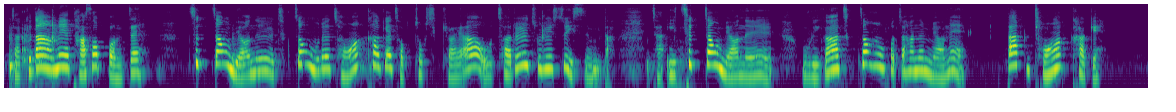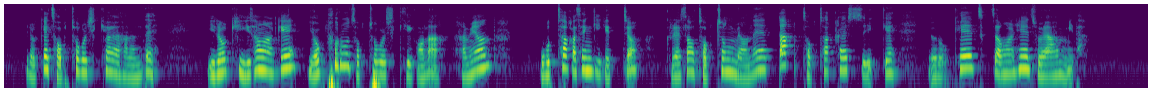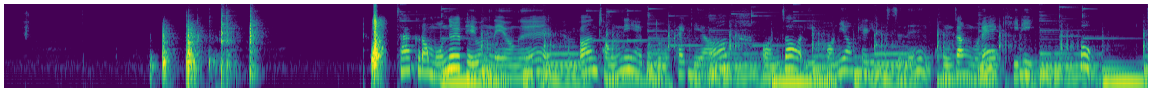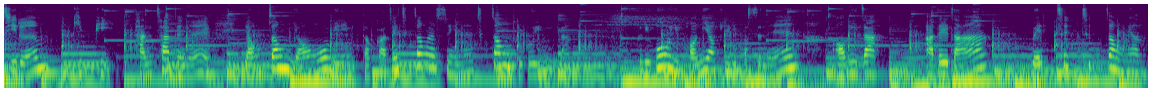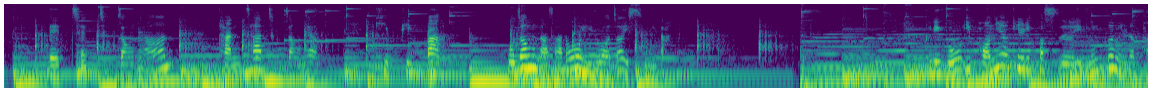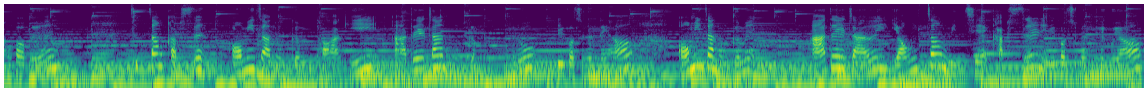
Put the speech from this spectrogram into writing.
자, 그 다음에 다섯 번째. 측정면을 측정물에 정확하게 접촉시켜야 오차를 줄일 수 있습니다. 자, 이 측정면을 우리가 측정하고자 하는 면에 딱 정확하게 이렇게 접촉을 시켜야 하는데 이렇게 이상하게 옆으로 접촉을 시키거나 하면 오차가 생기겠죠? 그래서 접촉면에 딱 접착할 수 있게 이렇게 측정을 해줘야 합니다. 자, 그럼 오늘 배운 내용을 한번 정리해 보도록 할게요. 먼저 이 버니어 캘리퍼스는 공작물의 길이, 혹, 지름, 깊이, 단차 등을 0.05mm까지 측정할 수 있는 측정 도구입니다. 그리고 이 버니어 캘리퍼스는 어미자, 아들자, 외측 측정면, 내측 측정면, 단차 측정면, 깊이바, 고정 나사로 이루어져 있습니다. 그리고 이 버니어 캘리퍼스의 눈금 읽는 방법은 측정 값은 어미자 눈금 더하기 아들자 눈금으로 읽어주는데요. 어미자 눈금은 아들자의 0점 위치의 값을 읽어주면 되고요.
